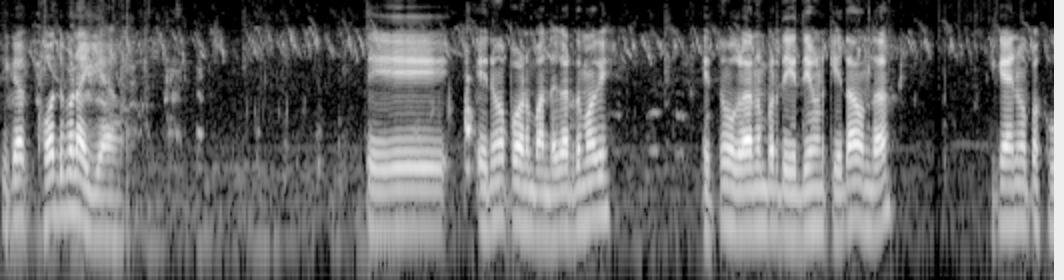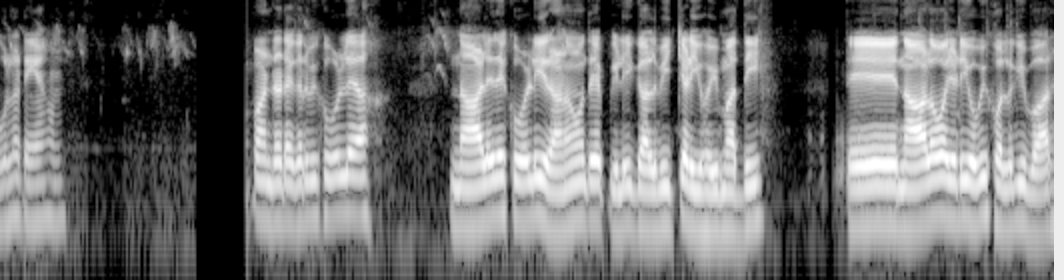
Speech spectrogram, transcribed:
ਠੀਕ ਹੈ ਖੁਦ ਬਣਾਈ ਆ ਇਹ। ਤੇ ਇਹਨੂੰ ਆਪਾਂ ਹੁਣ ਬੰਦ ਕਰ ਦਵਾਂਗੇ। ਇਹ ਤੋਂ ਅਗਲਾ ਨੰਬਰ ਦੇਖਦੇ ਹਾਂ ਹੁਣ ਕਿਹਦਾ ਹੁੰਦਾ ਠੀਕ ਹੈ ਇਹਨੂੰ ਆਪਾਂ ਖੋਲ ਹਟੇ ਆ ਹੁਣ। ਪਾਂਡਾ ਡਗਰ ਵੀ ਖੋਲ ਲਿਆ। ਨਾਲ ਇਹਦੇ ਖੋਲ ਲਈ ਰਾਣੋ ਤੇ ਪੀਲੀ ਗਲ ਵੀ ਝੜੀ ਹੋਈ ਮਾਦੀ। ਤੇ ਨਾਲ ਉਹ ਜਿਹੜੀ ਉਹ ਵੀ ਖੁੱਲ ਗਈ ਬਾਹਰ,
